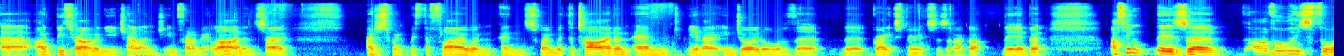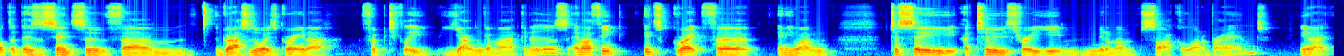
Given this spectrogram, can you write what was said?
uh, I'd be thrown a new challenge in front of me at Lion, and so. I just went with the flow and, and swam with the tide and, and you know enjoyed all of the the great experiences that I got there. But I think there's a I've always thought that there's a sense of um, the grass is always greener for particularly younger marketers, and I think it's great for anyone to see a two three year minimum cycle on a brand. You know,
